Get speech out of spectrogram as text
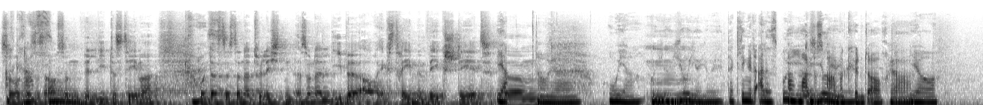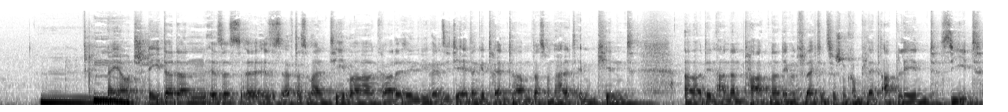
So, Ach, krass. das ist auch so ein beliebtes Thema. Und dass das dann natürlich so einer Liebe auch extrem im Weg steht. Ja. Ähm, Oh ja. Oh ja. Uiuiuiui. Da klingelt alles. Ui, Oh Mann, das ui, ui. arme Kind auch, ja. Ja. Naja, und später dann ist es, äh, ist es öfters mal ein Thema, gerade irgendwie, wenn sich die Eltern getrennt haben, dass man halt im Kind äh, den anderen Partner, den man vielleicht inzwischen komplett ablehnt, sieht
